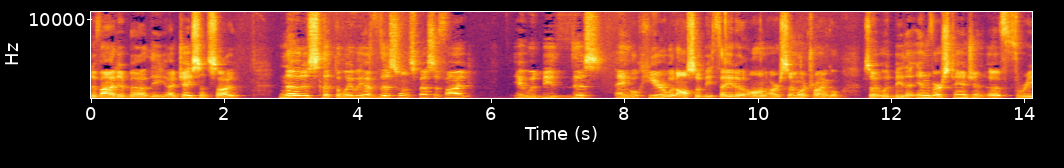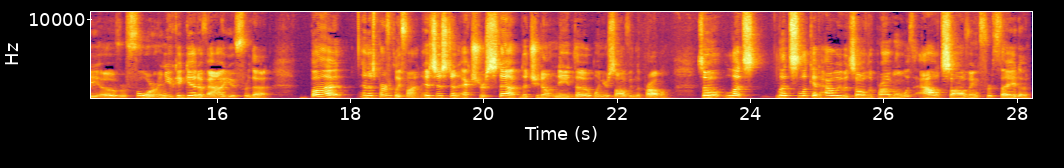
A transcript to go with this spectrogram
divided by the adjacent side. Notice that the way we have this one specified, it would be this angle here would also be theta on our similar triangle. So it would be the inverse tangent of 3 over 4, and you could get a value for that. But, and that's perfectly fine, it's just an extra step that you don't need though when you're solving the problem. So let's, let's look at how we would solve the problem without solving for theta.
